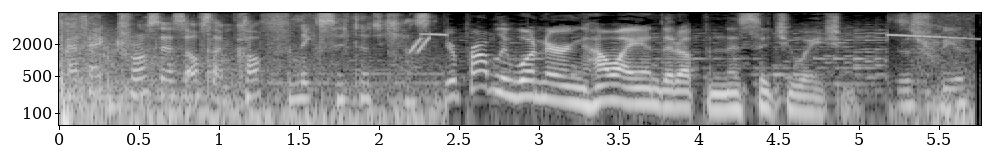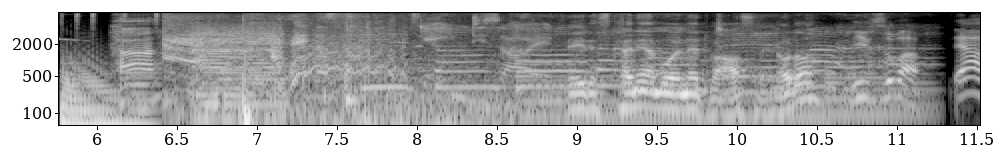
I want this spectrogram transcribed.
Perfekt, Cross, er ist auf seinem Kopf. Nix hinter dich. You're probably wondering how I ended up in this situation. dieses Spiel. Game Design. Ey, das kann ja wohl nicht wahr sein, oder? Lief super. Ja.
